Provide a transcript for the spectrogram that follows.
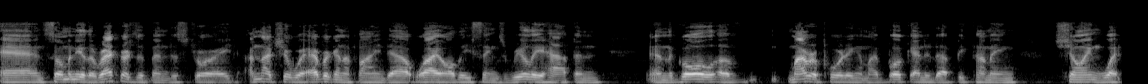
and so many of the records have been destroyed. I'm not sure we're ever going to find out why all these things really happened. And the goal of my reporting and my book ended up becoming showing what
